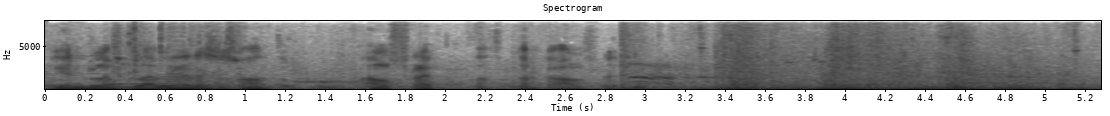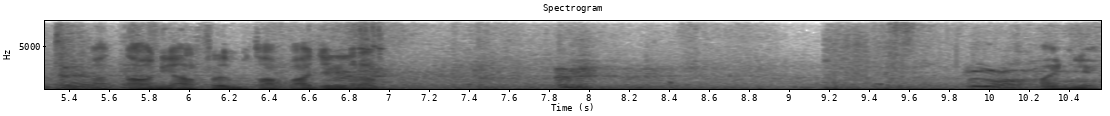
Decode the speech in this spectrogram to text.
Bagian gelap-gelap ini ada sesuatu. Alfred, kita ke Alfred. Gak tahu nih Alfred butuh apa aja di dalam. Apain ya?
